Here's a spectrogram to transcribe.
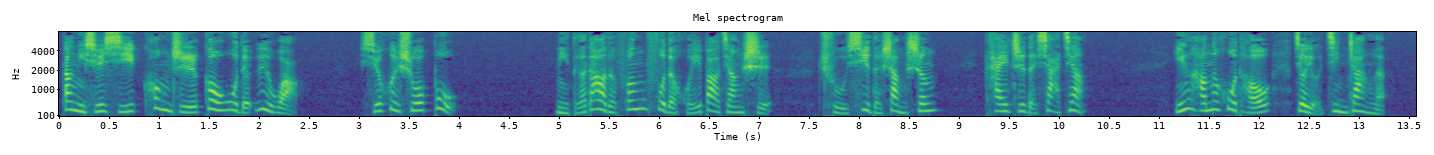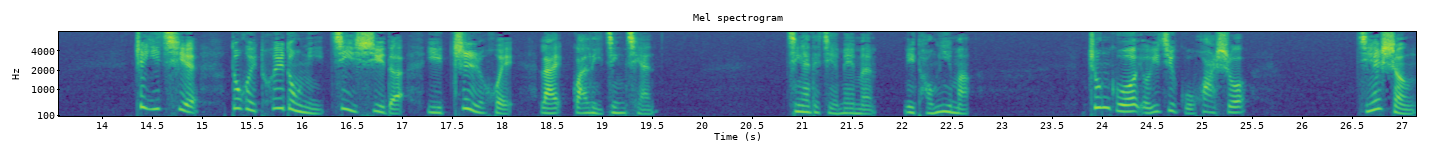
当你学习控制购物的欲望，学会说不，你得到的丰富的回报将是。储蓄的上升，开支的下降，银行的户头就有进账了。这一切都会推动你继续的以智慧来管理金钱。亲爱的姐妹们，你同意吗？中国有一句古话说：“节省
